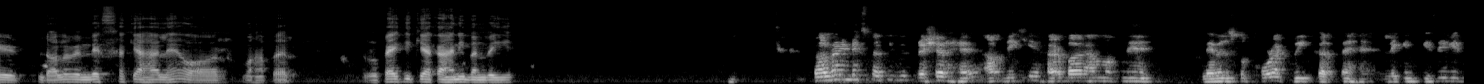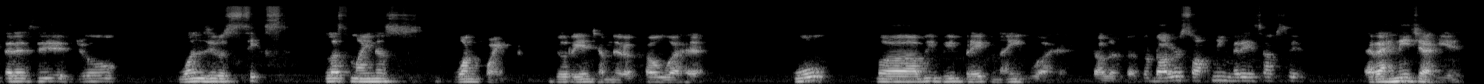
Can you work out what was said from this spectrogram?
डॉलर इंडेक्स का क्या हाल है और वहाँ पर रुपए की क्या कहानी बन रही है? डॉलर इंडेक्स पे अभी भी प्रेशर है। आप देखिए, हर बार हम अपने लेवल्स को थोड़ा ट्वीक करते हैं, लेकिन किसी भी तरह से जो 106 प्लस माइनस वन पॉइंट जो रेंज हमने रखा हुआ है, वो अभी भी ब्रेक नहीं हुआ है डॉलर का। तो डॉलर सॉफ्टनिंग मेरे हिसाब से रहनी चाहिए।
